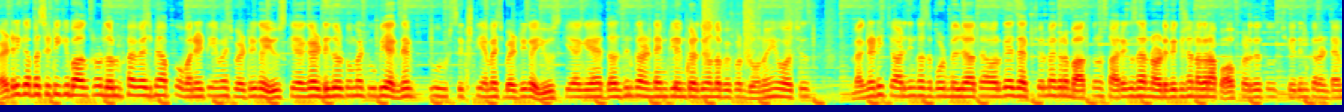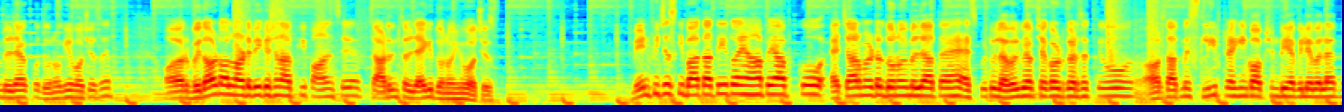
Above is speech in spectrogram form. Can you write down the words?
बैटरी कैपेसिटी की बात करूँ डब्ल्यू फाइव एच में आपको वन एटी बैटरी का यूज़ किया गया डीजल टू में to be exact two sixty M H battery का यूज़ किया गया है। दस दिन का रन टाइम क्लेम करते हैं ऑन द पेपर दोनों ही वॉचेस मैग्नेटिक चार्जिंग का सपोर्ट मिल जाता है। और गैस एक्चुअल में अगर बात करूँ, सारे के सारे नोटिफिकेशन अगर आप ऑफ़ कर दे तो छः दिन का रन टाइम मिल जाएगा आपको दोनों की वॉचेस से। और विदाउट ऑल नोटिफिकेशन आपकी पाँच से चार दिन चल जाएगी दोनों ही वॉचेस मेन फीचर्स की बात आती है तो यहाँ पे आपको एच आर मीटर दोनों में मिल जाता है। एस पी टू लेवल भी आप चेकआउट कर सकते हो। और साथ में स्लीप ट्रैकिंग का ऑप्शन भी अवेलेबल है।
